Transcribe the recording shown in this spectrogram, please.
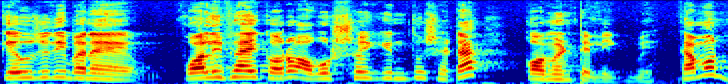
কেউ যদি মানে কোয়ালিফাই করো, অবশ্যই কিন্তু সেটা কমেন্টে লিখবে। কেমন?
